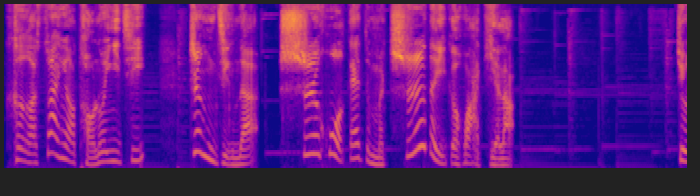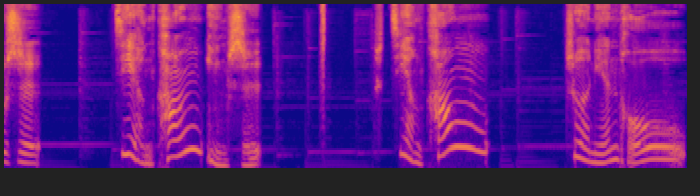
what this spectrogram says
可算要讨论一期正经的吃货该怎么吃的一个话题了，就是健康饮食。健康，这年头。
